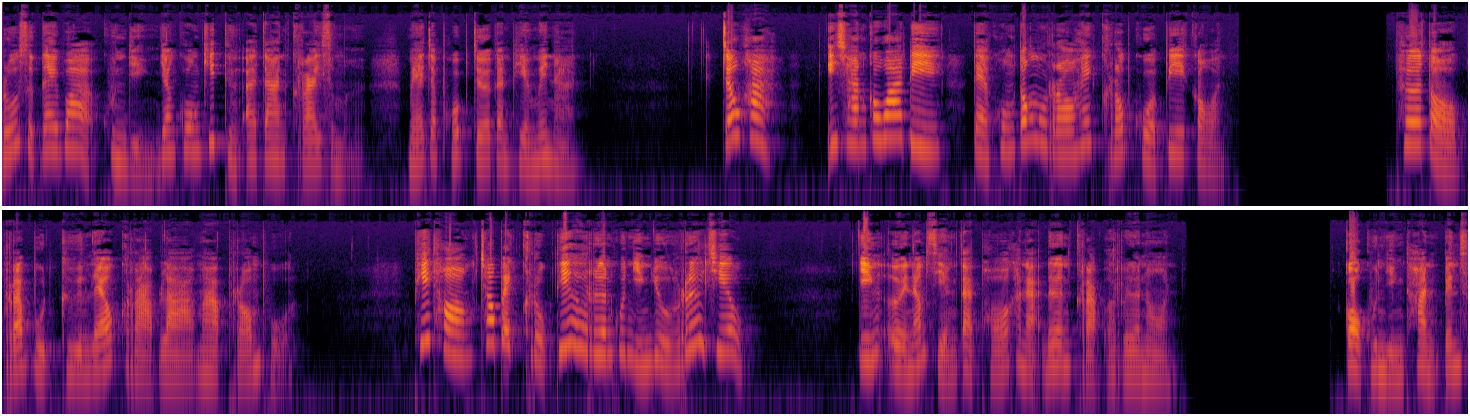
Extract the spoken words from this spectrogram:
รู้สึกได้ว่าคุณหญิงยังคงคิดถึงอาจารย์ไกรเสมอ แม้จะพบเจอกันเพียงไม่นาน เจ้าค่ะ อีฉันก็ว่าดี แต่คงต้องรอให้ครบขวบปีก่อน เธอตอบพระบุตรคืนแล้วกราบลามาพร้อมผัว พี่ทองเช่าไปครุกที่เรือนคุณหญิงอยู่เรื่อยเชียวหญิงเอ่ยน้ำเสียงตัดพ้อขณะเดินกลับเรือนอน ก็คุณหญิงท่านเป็นเส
